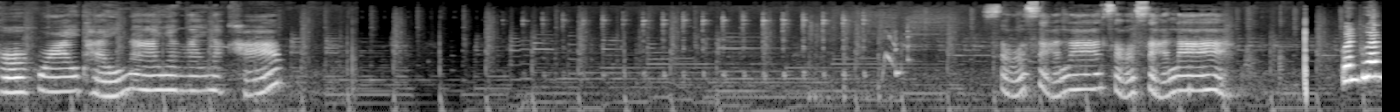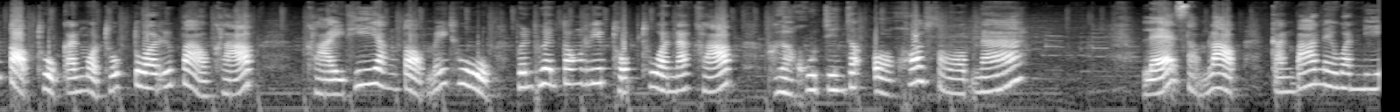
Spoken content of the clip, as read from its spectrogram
คอควายไถนายังไงนะครับ สอสาลาสอสาลา เพื่อนๆตอบถูกกันหมดทุกตัวหรือเปล่าครับ ใครที่ยังตอบไม่ถูก เพื่อนๆต้องรีบทบทวนนะครับ เผื่อครูจินจะออกข้อสอบนะ และสำหรับการบ้านในวันนี้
